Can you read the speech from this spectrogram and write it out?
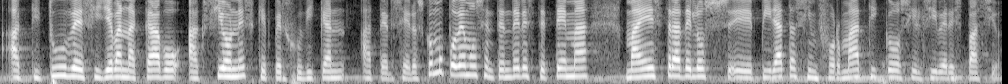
actitudes y llevan a cabo acciones que perjudican a terceros. ¿Cómo podemos entender este tema, maestra de los eh, piratas informáticos y el ciberespacio?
